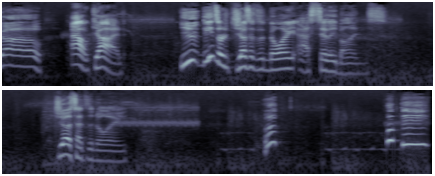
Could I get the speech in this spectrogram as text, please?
Go! Oh God! You these are just as annoying as silly buns. Just as annoying. Whoop! Whoopty!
